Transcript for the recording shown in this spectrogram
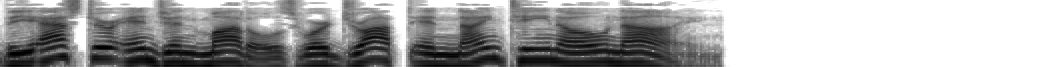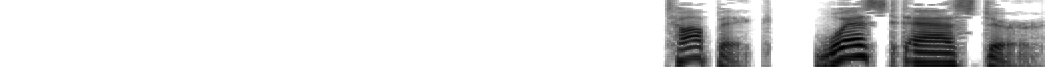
The Aster-engined models were dropped in 1909. Topic: West Aster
